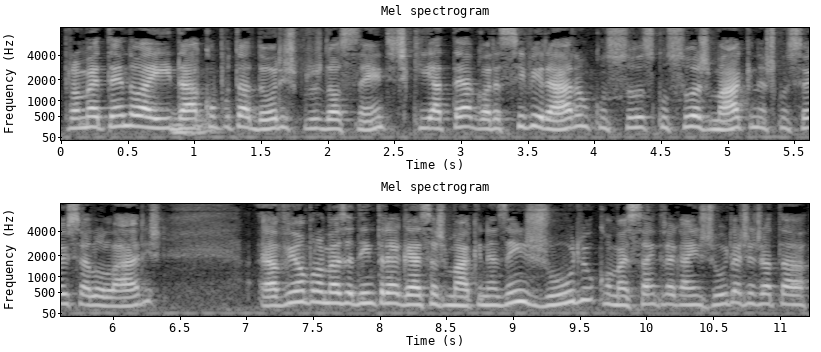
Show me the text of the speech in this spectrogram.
prometendo aí uhum. dar computadores para os docentes que até agora se viraram com suas, com suas máquinas, com seus celulares. Havia uma promessa de entregar essas máquinas em julho, começar a entregar em julho. A gente já está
